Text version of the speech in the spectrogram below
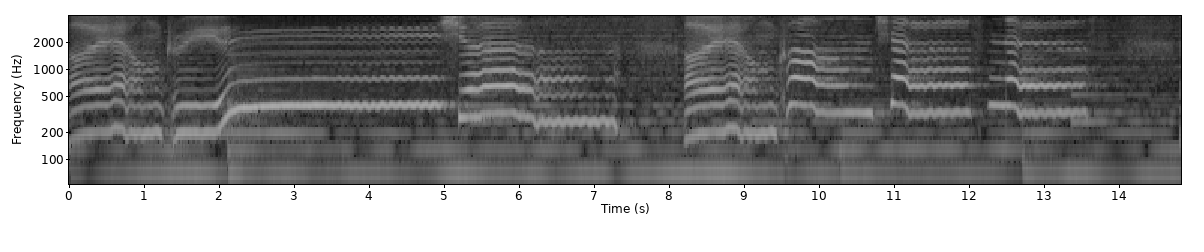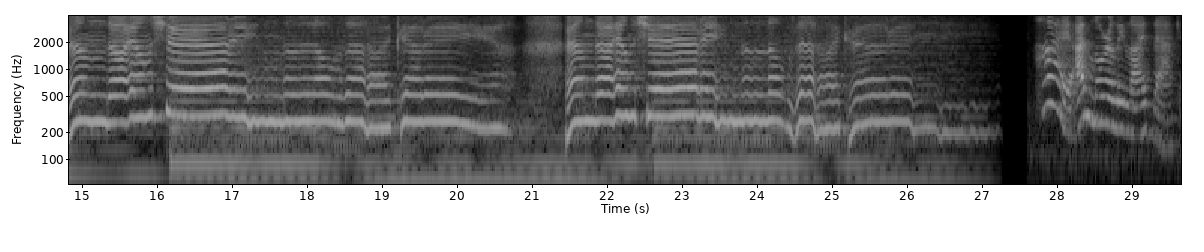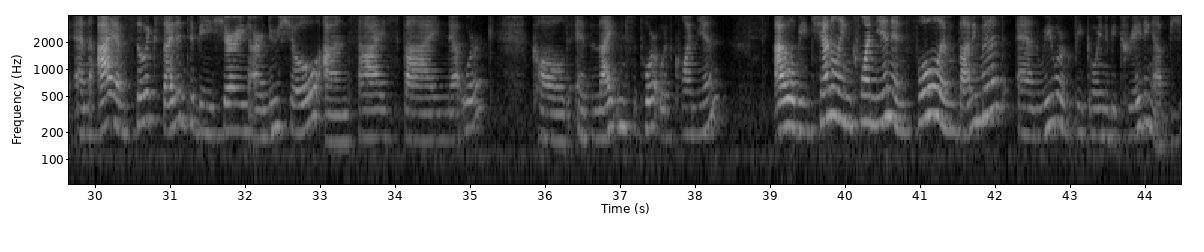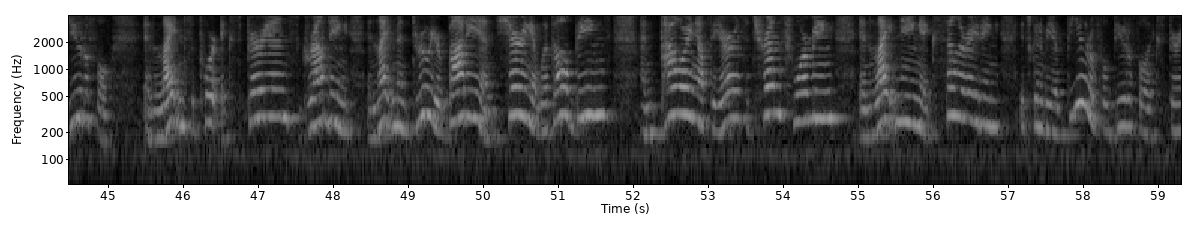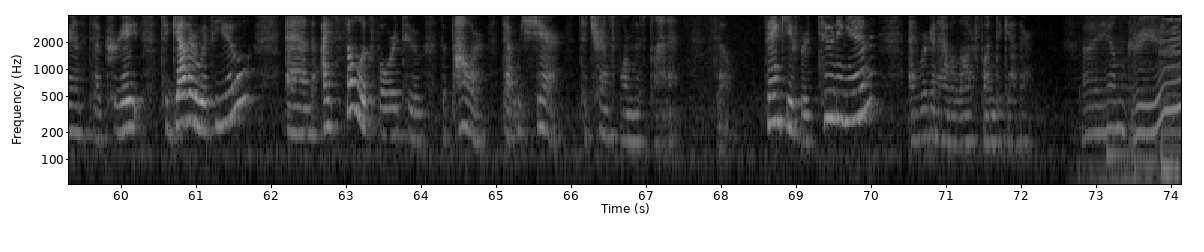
I am creation. I am consciousness. And I am sharing the love that I carry. And I am sharing the love that I carry. Hi, I'm Laura Lee Lizak, and I am so excited to be sharing our new show on Sci Spy Network called Enlightened Support with Kuan Yin. I will be channeling Kuan Yin in full embodiment, and we will be going to be creating a beautiful enlightened support experience, grounding enlightenment through your body and sharing it with all beings, and powering up the earth, transforming, enlightening, accelerating. It's going to be a beautiful, beautiful experience to create together with you. And I so look forward to the power that we share to transform this planet. Thank you for tuning in, and we're going to have a lot of fun together. I am creation.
